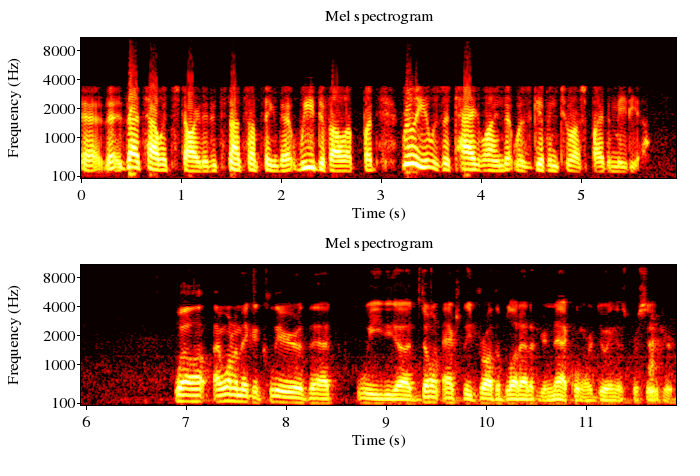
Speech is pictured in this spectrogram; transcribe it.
uh, th- that's how it started. It's not something that we developed, but really it was a tagline that was given to us by the media. Well, I want to make it clear that we uh, don't actually draw the blood out of your neck when we're doing this procedure.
